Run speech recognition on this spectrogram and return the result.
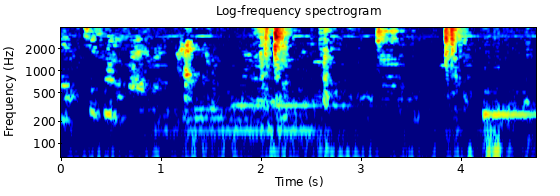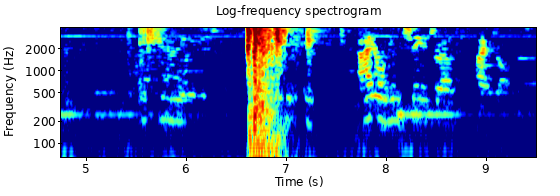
It's two twenty-five, right? Correct. Okay. I don't even change around five dollars.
